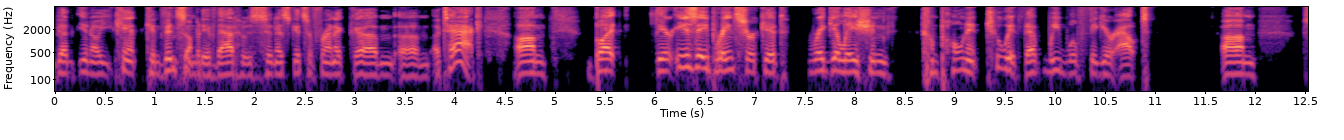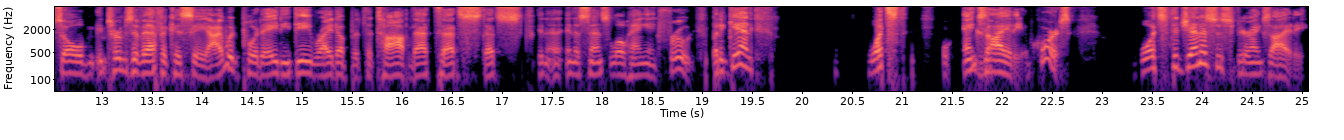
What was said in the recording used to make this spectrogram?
that you know you can't convince somebody of that who's in a schizophrenic um, um, attack. Um, but there is a brain circuit regulation component to it that we will figure out. Um, so in terms of efficacy i would put add right up at the top. That that's that's in a, in a sense low hanging fruit. But again what's anxiety? Of course. What's the genesis of your anxiety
